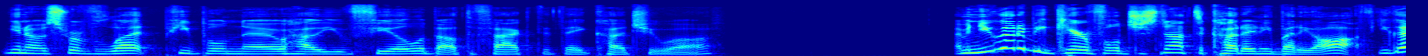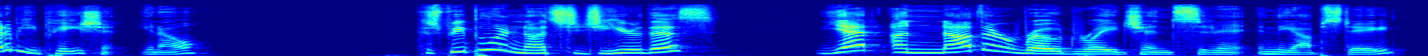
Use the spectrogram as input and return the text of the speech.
you know, sort of let people know how you feel about the fact that they cut you off. I mean, you got to be careful just not to cut anybody off. You got to be patient, you know? Because people are nuts. Did you hear this? Yet another road rage incident in the upstate.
